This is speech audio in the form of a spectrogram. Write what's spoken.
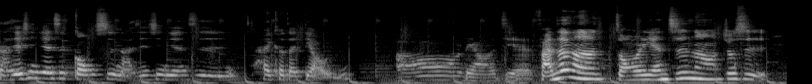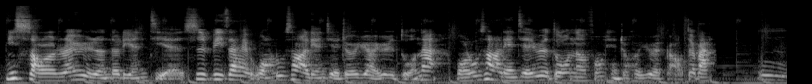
哪些信件是公事，哪些信件是骇客在钓鱼。哦，了解。反正呢，总而言之呢，就是你少了人与人的连接，势必在网络上的连接就会越来越多。那网络上的连接越多呢，风险就会越高，对吧？嗯，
